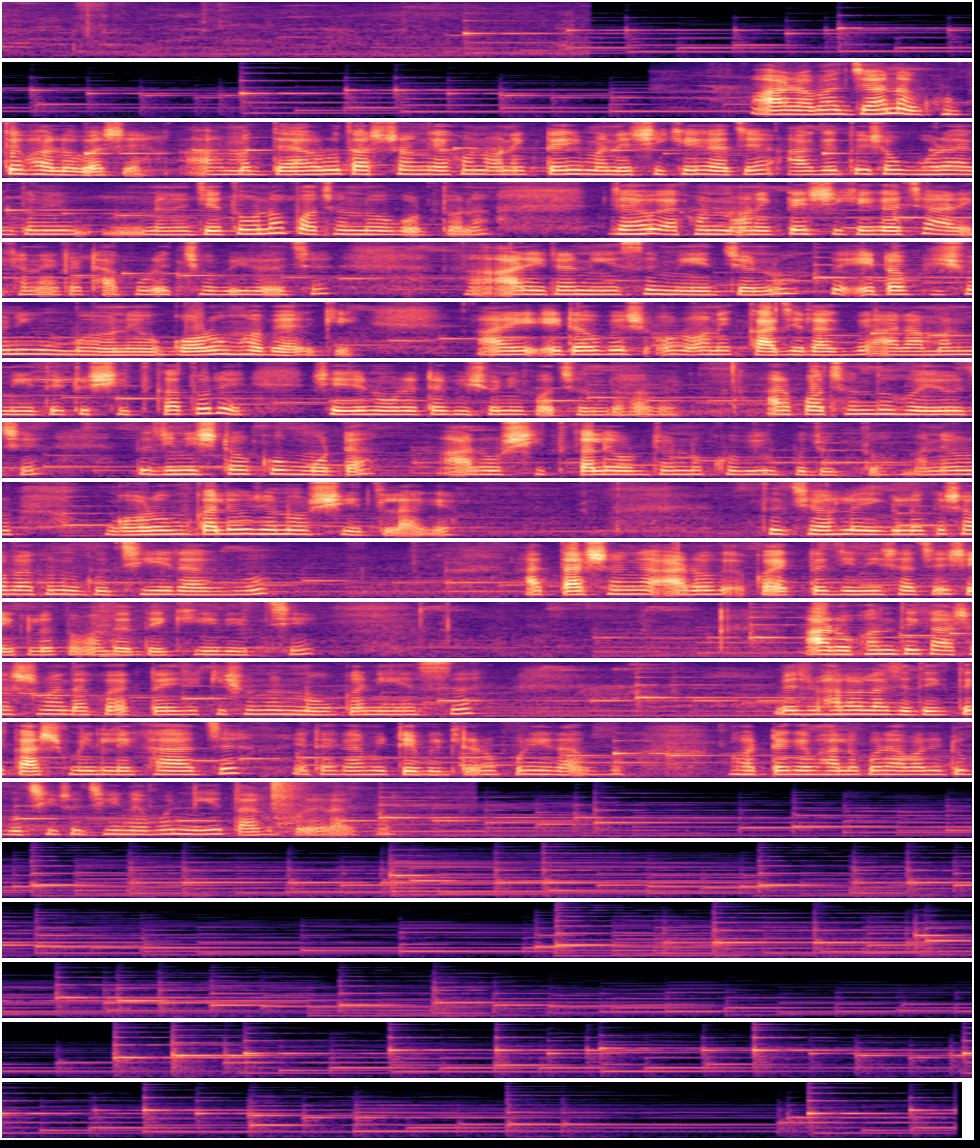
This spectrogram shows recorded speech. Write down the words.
আর আমার যা না ঘুরতে ভালোবাসে। আমার দেহরও তার সঙ্গে এখন অনেকটাই মানে শিখে গেছে। আগে তো সব ঘোরা একদমই মানে যেতও না, পছন্দও করতো না। যাই হোক, এখন অনেকটাই শিখে গেছে। আর এখানে একটা ঠাকুরের ছবি রয়েছে। আর এটা নিয়ে এসে মেয়ের জন্য। তো এটা ভীষণই মানে গরম হবে আর কি। আর এটাও বেশ ওর অনেক কাজে লাগবে। আর আমার মেয়ে তো একটু শীত কাতরে, সেই জন্য ওর এটা ভীষণই পছন্দ হবে। আর পছন্দ হয়েওছে। তো জিনিসটাও খুব মোটা। আর ওর শীতকালে ওর জন্য খুবই উপযুক্ত। মানে ওর গরমকালেও যেন ওর শীত লাগে। তো চলো এগুলোকে সব এখন গুছিয়ে রাখব। আর তার সঙ্গে আরও কয়েকটা জিনিস আছে, সেগুলো তোমাদের দেখিয়ে দিচ্ছি। আর ওখান থেকে আসার সময় দেখো একটা এই যে কী সুন্দর নৌকা নিয়ে এসছে। বেশ ভালো লাগছে দেখতে। কাশ্মীর লেখা আছে, এটাকে আমি টেবিলটার উপরেই রাখব। ঘরটাকে ভালো করে আবার একটু গুছিয়ে টুছিয়ে নেব, নিয়ে তার উপরে রাখব।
